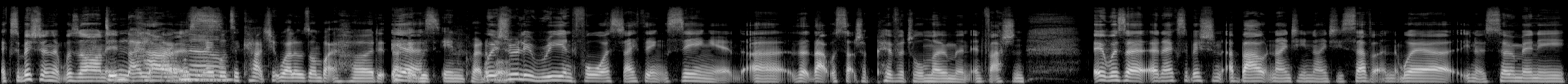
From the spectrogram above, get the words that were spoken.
exhibition that was on. Didn't I? Paris. I wasn't no. able to catch it while it was on, but I heard it that yes, it was incredible. Which really reinforced, I think, seeing it uh, that that was such a pivotal moment in fashion. It was a, an exhibition about 1997, where you know so many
